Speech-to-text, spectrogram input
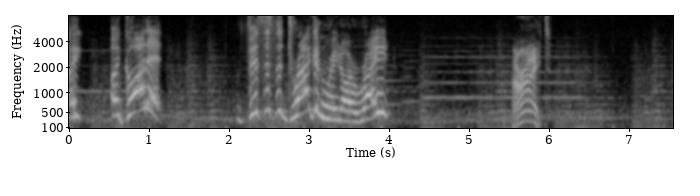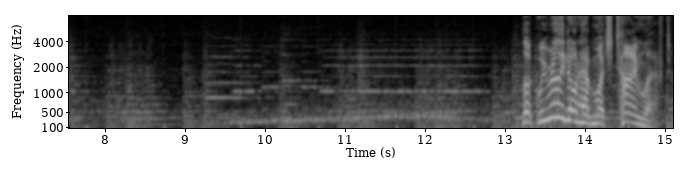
I I got it! This is the Dragon Radar, right? All right. Look, we really don't have much time left.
